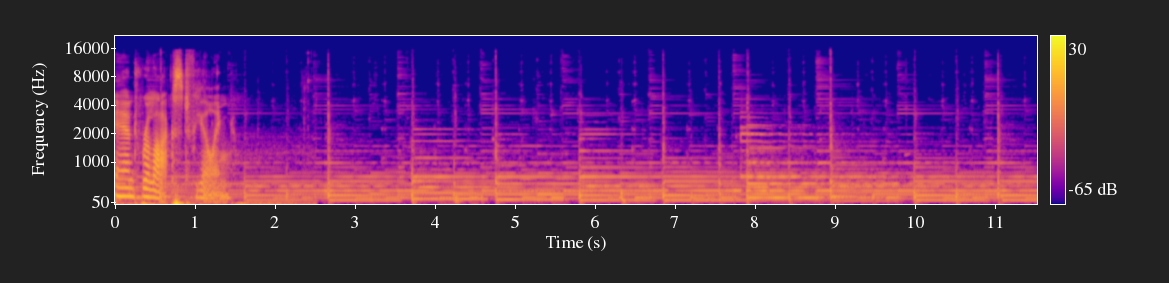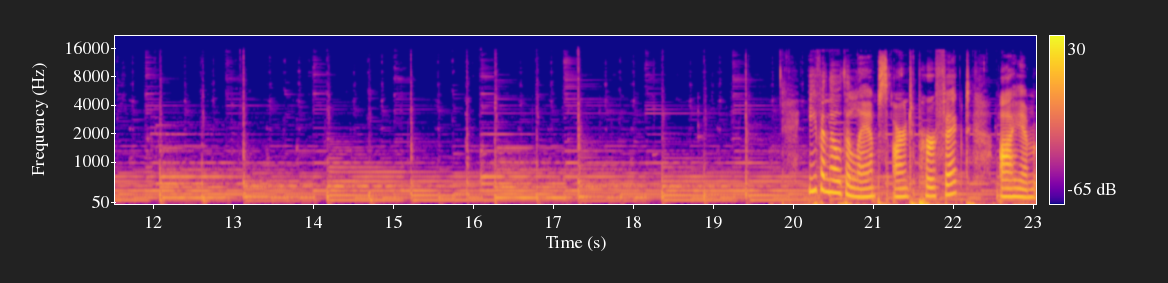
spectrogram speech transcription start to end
and relaxed feeling. Even though the lamps aren't perfect, I am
